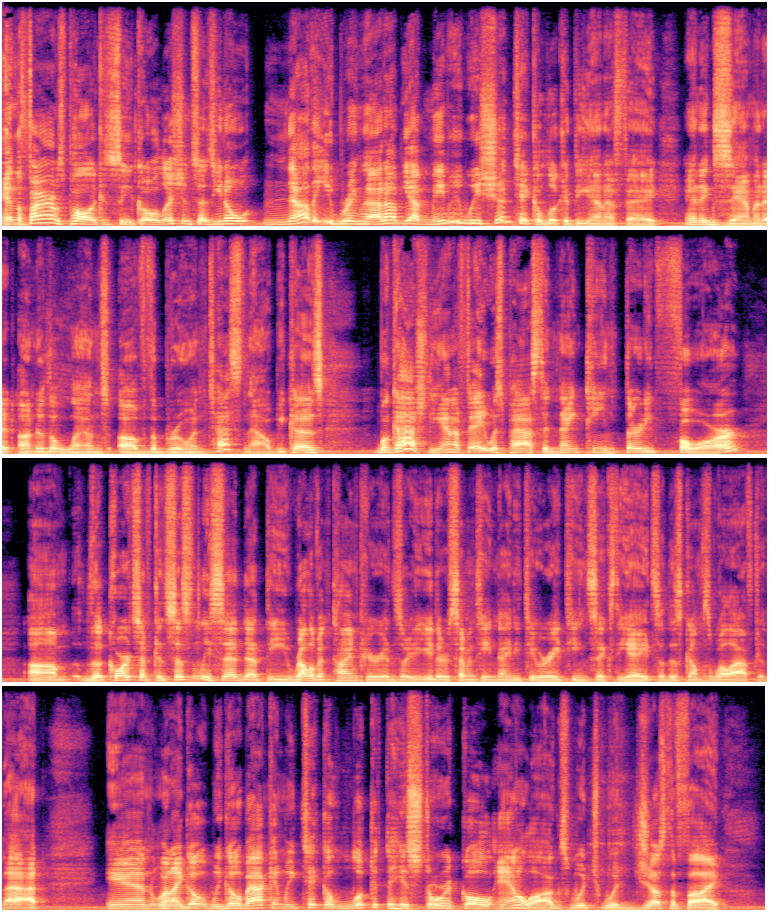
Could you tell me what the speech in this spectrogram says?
And the Firearms Policy Coalition says, you know, now that you bring that up, yeah, maybe we should take a look at the NFA and examine it under the lens of the Bruen test now. Because, well, gosh, the NFA was passed in 1934. Um, the courts have consistently said that the relevant time periods are either 1792 or 1868, so this comes well after that. And when I go, we go back and we take a look at the historical analogs, which would justify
